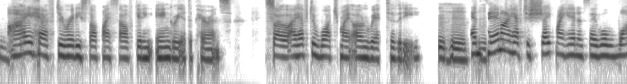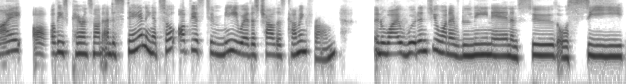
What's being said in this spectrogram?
mm. I have to really stop myself getting angry at the parents. So I have to watch my own reactivity. Mm-hmm. And mm-hmm. then I have to shake my head and say, well, why are these parents not understanding? It's so obvious to me where this child is coming from. And why wouldn't you want to lean in and soothe or see,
